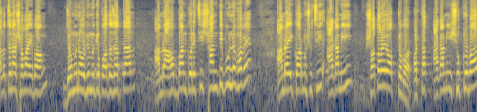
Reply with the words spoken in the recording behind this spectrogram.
আলোচনা সভা এবং যমুনা অভিমুখে পদযাত্রার আমরা আহ্বান করেছি শান্তিপূর্ণভাবে। আমরা এই কর্মসূচি আগামী সতেরোই অক্টোবর, অর্থাৎ আগামী শুক্রবার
